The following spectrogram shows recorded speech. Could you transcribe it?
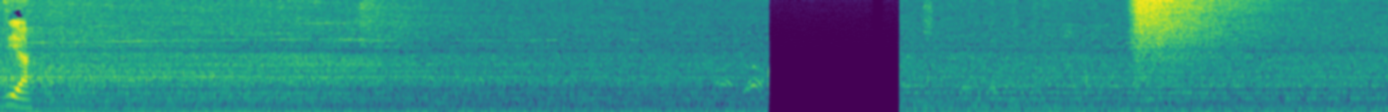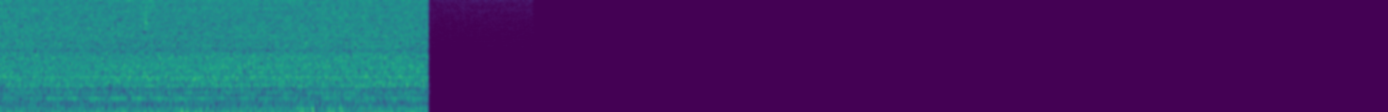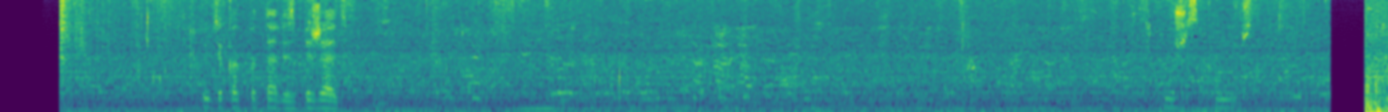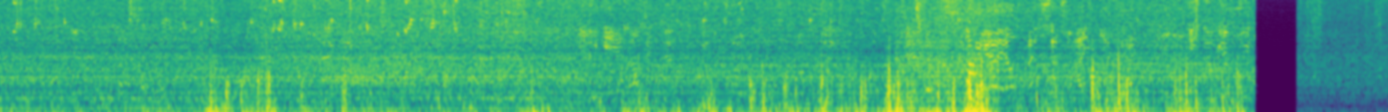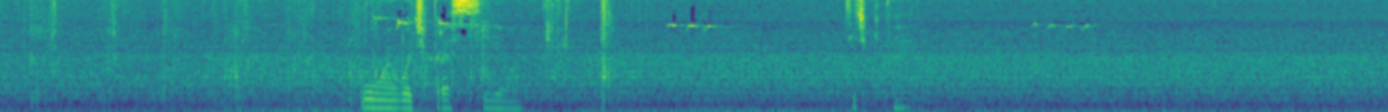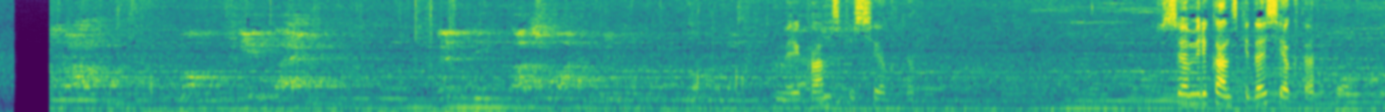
где Люди как пытались бежать. Ужас, конечно. Ой, очень красиво. Птички поют. Американский сектор. Все американский, да, сектор? Да.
